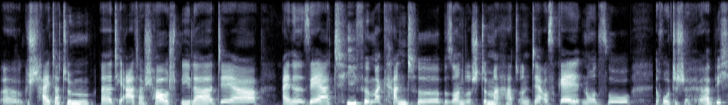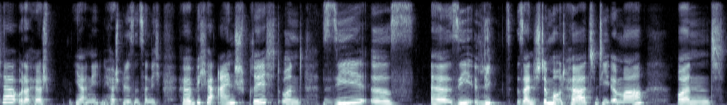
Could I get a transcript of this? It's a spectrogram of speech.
äh, gescheitertem äh, Theaterschauspieler, der eine sehr tiefe, markante, besondere Stimme hat und der aus Geldnot so erotische Hörbücher oder Hörspiele, ja, nee, Hörspiele sind es ja nicht, Hörbücher einspricht und sie ist, äh, sie liebt seine Stimme und hört die immer. Und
